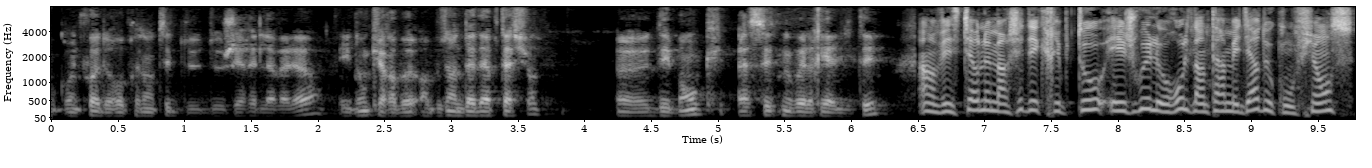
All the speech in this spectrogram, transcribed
encore une fois, de représenter, de, de, gérer de la valeur, et donc il y aura un besoin d'adaptation euh, des banques à cette nouvelle réalité. Investir le marché des cryptos et jouer le rôle d'intermédiaire de confiance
